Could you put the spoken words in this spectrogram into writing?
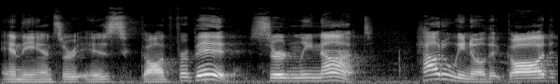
And the answer is God forbid. Certainly not. How do we know that God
